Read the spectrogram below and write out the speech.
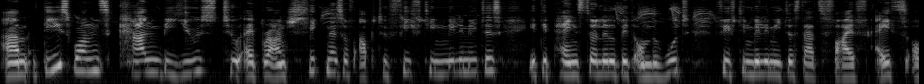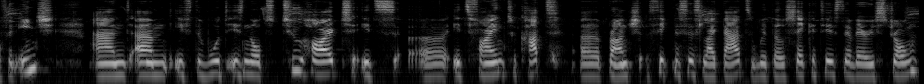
Um, these ones can be used to a branch thickness of up to 15 millimeters. It depends a little bit on the wood. 15 millimeters, that's 5 eighths of an inch. And um, if the wood is not too hard, it's, uh, it's fine to cut uh, branch thicknesses like that with those secateurs. They're very strong.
